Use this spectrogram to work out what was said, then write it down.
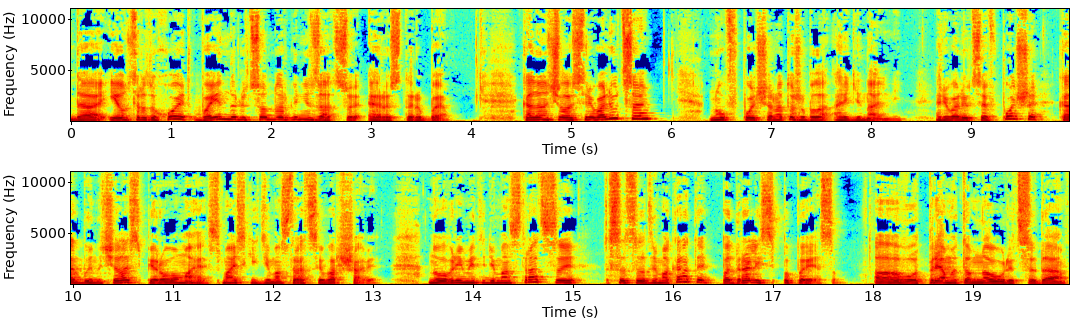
Да, и он сразу ходит в военно-революционную организацию РСТРБ. Когда началась революция, ну, в Польше она тоже была оригинальной. Революция в Польше как бы началась 1 мая, с майских демонстраций в Варшаве. Но во время этой демонстрации социал-демократы подрались с ППСом. А вот, прямо там на улице, да.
